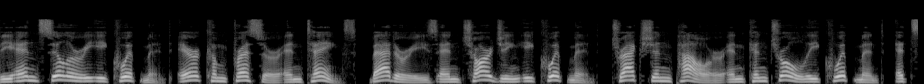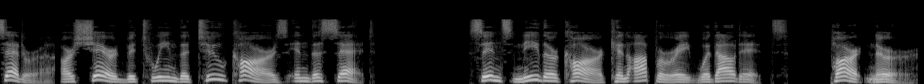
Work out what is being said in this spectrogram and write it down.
the ancillary equipment air compressor and tanks, batteries and charging equipment, traction power and control equipment, etc. are shared between the two cars in the set. Since neither car can operate without its partner,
